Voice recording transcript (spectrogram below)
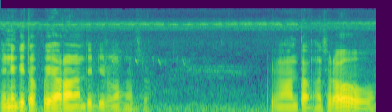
ini kita pelihara nanti di rumah mas bro. Oke, mantap mas bro.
